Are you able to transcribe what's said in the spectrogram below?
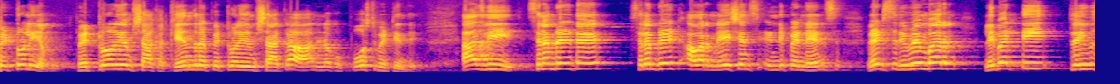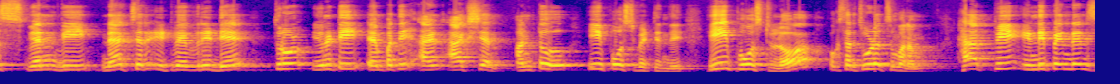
పెట్రోలియం పెట్రోలియం శాఖ కేంద్ర పెట్రోలియం శాఖ నేను ఒక పోస్ట్ పెట్టింది. As we celebrate celebrate our nation's independence let's remember liberty thrives when we nurture it every day through unity empathy and action అంటూ ఈ పోస్ట్ పెట్టింది. ఈ పోస్ట్లో ఒకసారి చూడొచ్చు మనం. హ్యాపీ ఇండిపెండెన్స్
